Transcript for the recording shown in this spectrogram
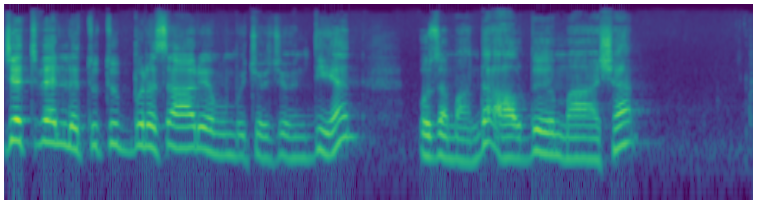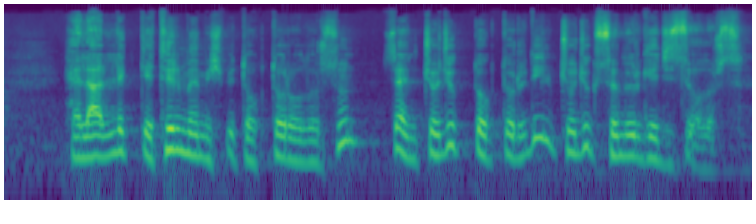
cetvelle tutup burası ağrıyor mu bu çocuğun diyen o zaman da aldığı maaşa helallik getirmemiş bir doktor olursun. Sen çocuk doktoru değil, çocuk sömürgecisi olursun.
